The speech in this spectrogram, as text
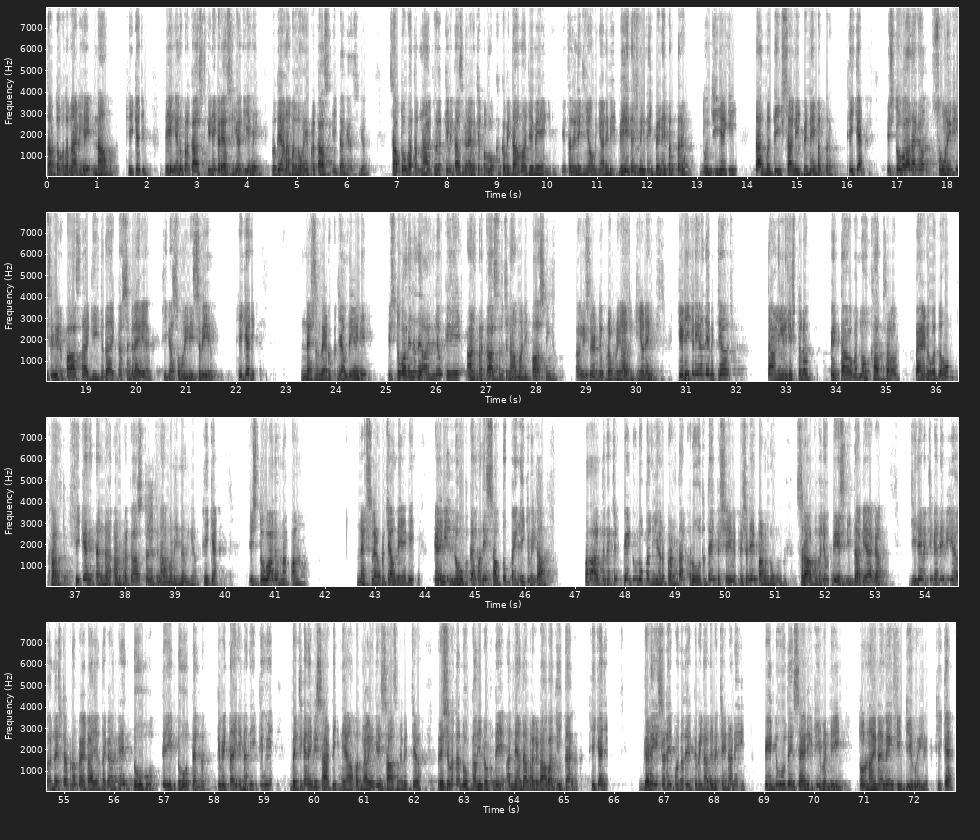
ਸਭ ਤੋਂ ਖਤਰਨਾਕ ਇਹ ਨਾਮ, ਠੀਕ ਹੈ ਜੀ? ਤੇ ਇਹਨੂੰ ਪ੍ਰਕਾਸ਼ਿਤ ਕਿਹਨੇ ਕਰਿਆ ਸੀਗਾ ਜੀ ਇਹ? ਲੁਧਿਆਣਾ ਵੱਲੋਂ ਇਹ ਪ੍ਰਕਾਸ਼ਿਤ ਕੀਤਾ ਗਿਆ ਸੀਗਾ। ਸਭ ਤੋਂ ਖਤਰਨਾਕ ਕਵਿਤਾ ਸੰਗ੍ਰਹਿ ਵਿੱਚ ਪ੍ਰਮੁੱਖ ਕਵਿਤਾਵਾਂ ਜਿਵੇਂ ਇੱਥੇ ਲਿਖੀਆਂ ਹੋਈਆਂ ਨੇ ਵੀ, ਬੇਦਖਲੀ ਲਈ ਬਿਨੇ ਪੱਤਰ, ਦੂਜੀ ਹੈਗੀ, ਧਰਮ ਦੀਕਸ਼ਾ ਲਈ ਬਿਨੇ ਪੱਤਰ, ਠੀਕ ਹੈ? ਇਸ ਤੋਂ ਬਾਅਦ ਹੈਗਾ, ਸੋਨੇ ਦੀ ਸਵੇਰ ਪਾਸ ਦਾ ਗੀਤ ਦਾ ਇੱਕ ਸੰਗ੍ਰਹਿ ਹੈ, ਠੀਕ ਹੈ? ਸੋਨੇ ਦੀ ਸਵੇਰ, ਠੀਕ ਹੈ ਜੀ? ਨੈਸ਼ਨਲ ਸਲਾਈਡ ਉੱਪਰ ਚੱਲਦੇ ਹੈਗੇ। ਇਸ ਤੋਂ ਬਾਅਦ ਇਹਨਾਂ ਦੇ ਆ ਜਾਂਦੇ ਜੋ ਕਿ ਅਣਪ੍ਰਕਾਸ਼ਿਤ ਰਚਨਾਵਾਂ ਨੇ, ਪਾਸ ਦੀਆਂ। ਅਗਲੀ ਸਲਾਈਡ ਦੇ ਉੱਪਰ ਆਪਣੀਆਂ ਆ ਚੁੱਕੀਆਂ ਨੇ। ਕਿਹੜੀ ਕਿਹੜੀਆਂ ਦੇ ਵਿੱਚ ਟਾਣੀ ਰਜਿਸਟਰ ਪਿਤਾ ਵੱਲੋਂ ਖੱਤ, ਭੈਣ ਵੱਲੋਂ ਖੱਤ? ਠੀਕ ਹੈ, ਇਹ ਤਿੰਨ ਅਣਪ੍ਰਕਾਸ਼ਿਤ ਰਚਨਾਵਾਂ ਨੇ ਇਹਨਾਂ ਦੀਆਂ। ਠੀਕ ਹੈ। ਇਸ ਤੋਂ ਬਾਅਦ ਹੁਣ ਆਪਾਂ ਨੈਕਸਟ ਲੈਵਲ ਉੱਪਰ ਚੱਲਦੇ ਹੈਗੇ। ਕਹਿੰਦੇ ਵੀ ਲੋਕ ਕਥਾ ਦੀ ਸਭ ਤੋਂ ਪਹਿਲੀ ਕਵਿਤਾ। ਭਾਰਤ ਵਿੱਚ ਪੇਂਡੂ ਲੋਕਾਂ ਦੀ ਅਨਪੜ੍ਹਤਾ, ਖੜੋਤ ਤੇ ਪਿਛੇ ਪਿਛੜੇਪਣ ਨੂੰ ਸਰਾਪ ਵਜੋਂ ਪੇਸ਼ ਕੀਤਾ ਗਿਆ ਹੈਗਾ। ਜਿਹਦੇ ਵਿੱਚ ਕਹਿੰਦੇ ਵੀ ਨੈਕਸਟ ਆਪਣਾ ਪੁਆਇੰਟ ਆ ਜਾਂਦਾ ਹੈਗਾ ਕਿ 2 ਤੇ 2 3 ਕਵਿਤਾ ਇਹਨਾਂ ਦੀ ਕਿ ਵਿੱਚ ਕਹਿੰਦੇ ਵੀ ਸਾਡੀ ਨਿਆਂ ਪ੍ਰਣਾਲੀ ਦੇ ਸ਼ਾਸਨ ਵਿੱਚ ਰਿਸ਼ਵਤ ਲੋਕਾਂ ਦੀ ਲੁੱਟ ਤੇ ਅੰਨਿਆਂ ਦਾ ਪ੍ਰਗਟਾਵਾ ਕੀਤਾ ਹੈ। ਠੀਕ ਹੈ ਜੀ? ਗਣੇਸ਼ ਅੜੇ ਫੁੱਲ ਦੇ ਕਵਿਤਾ ਦੇ ਵਿੱਚ ਇਹਨਾਂ ਨੇ ਪੇਂਡੂ ਦੇ ਸ਼ਹਿਰੀ ਜੀਵਨ ਦੀ ਤੁਲਨਾ ਇਹਨਾਂ ਨੇ ਕੀਤੀ ਹੋਈ ਹੈ। ਠੀਕ ਹੈ?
